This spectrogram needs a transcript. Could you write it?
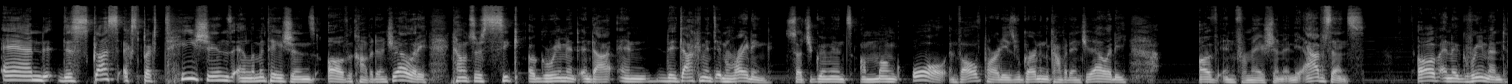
and discuss expectations and limitations of confidentiality. Counselors seek agreement and, and they document in writing such agreements among all involved parties regarding the confidentiality of information. In the absence of an agreement,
